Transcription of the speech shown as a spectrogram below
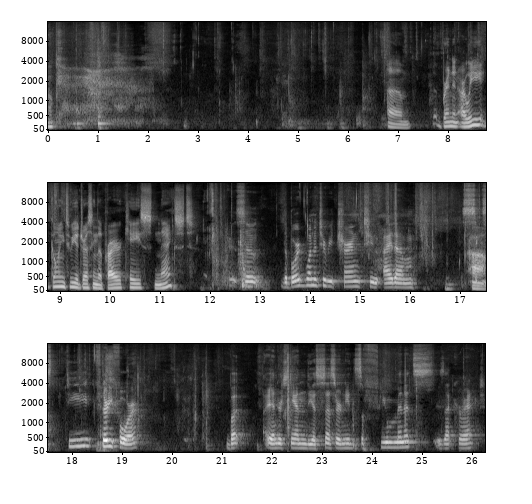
Okay. Um, Brendan, are we going to be addressing the prior case next? So the board wanted to return to item Ah, 60, 34. But I understand the assessor needs a few minutes, is that correct?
